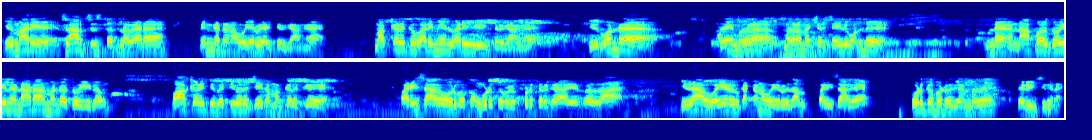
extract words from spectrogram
இது மாதிரி ஸ்லாப் சிஸ்டத்தில் வேற மின் கட்டண உயர்வு அளித்திருக்காங்க மக்களுக்கு வரி மேல் வரி விதித்திருக்காங்க. இது போன்ற அதை முதல முதலமைச்சர் செய்து கொண்டு இந்த நாற்பது தொகுதியிலும் நாடாளுமன்ற தொகுதியிலும் வாக்களித்து வெற்றி பெற செய்த மக்களுக்கு பரிசாக ஒரு பக்கம் கொடுத்து கொடுத்திருக்கிறார் என்பதுதான் இதுதான் உயர்வு கட்டண உயர்வு தான் பரிசாக கொடுக்கப்பட்டிருக்கு என்பதை தெரிவிச்சுக்கிறேன்.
